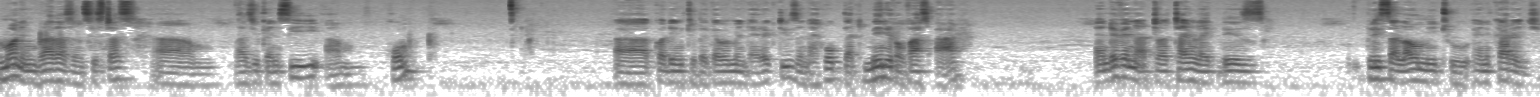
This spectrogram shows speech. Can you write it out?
morning, brothers and sisters. Um, as you can see, I'm home uh, according to the government directives, and I hope that many of us are. And even at a time like this, please allow me to encourage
